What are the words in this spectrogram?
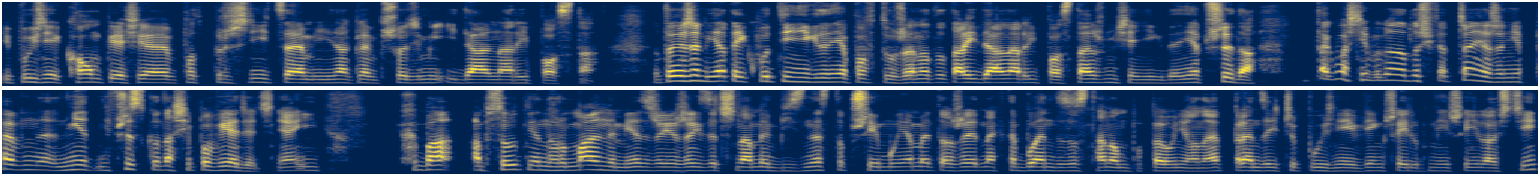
i później kąpię się pod prysznicem i nagle przychodzi mi idealna riposta. No to jeżeli ja tej kłótni nigdy nie powtórzę, no to ta idealna riposta już mi się nigdy nie przyda. Tak właśnie wygląda doświadczenie, że niepewne, nie, nie wszystko da się powiedzieć, nie? I chyba absolutnie normalnym jest, że jeżeli zaczynamy biznes, to przyjmujemy to, że jednak te błędy zostaną popełnione prędzej czy później w większej lub mniejszej ilości,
